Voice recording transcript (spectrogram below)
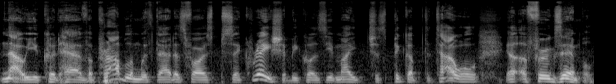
Now, you could have a problem with that as far as psik because you might just pick up the towel. Uh, uh, for example,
